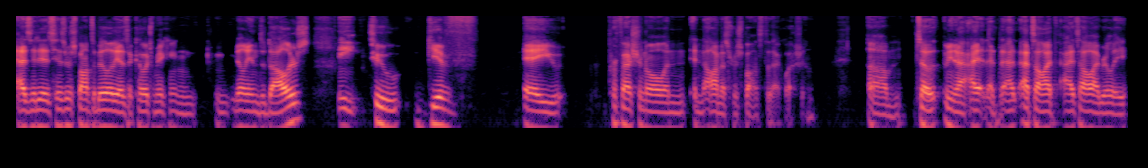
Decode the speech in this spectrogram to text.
as it is his responsibility as a coach making millions of dollars Eight. to give a professional and, and honest response to that question. Um, so I mean, I, I that, that's all I that's all I really.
